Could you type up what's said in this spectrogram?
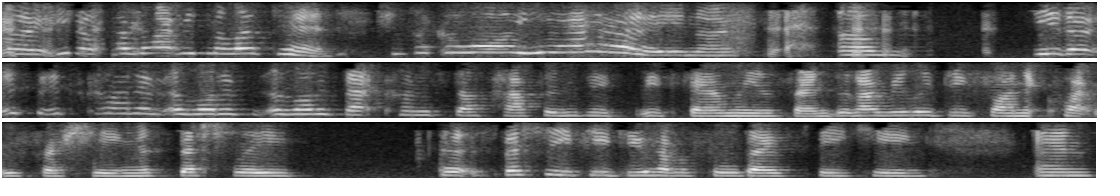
so, you know, I write with my left hand. She's like, oh yeah, you know. Um, you know, it's it's kind of a lot of a lot of that kind of stuff happens with, with family and friends, and I really do find it quite refreshing, especially uh, especially if you do have a full day of speaking, and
